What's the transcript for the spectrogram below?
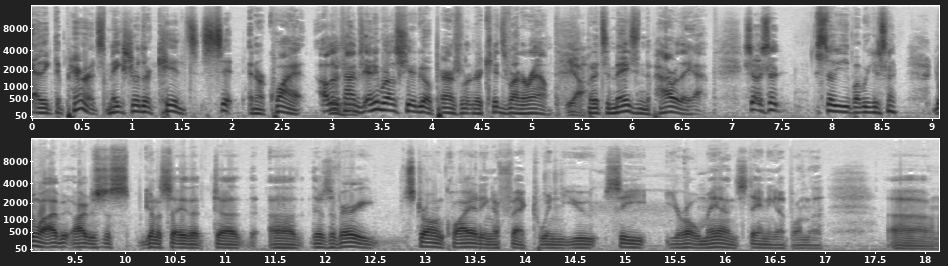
I think the parents make sure their kids sit and are quiet. Other mm-hmm. times, anywhere else you go, parents let their kids run around. Yeah, but it's amazing the power they have. So, so, so, you, what were you going to say? No, I, I was just going to say that uh, uh, there's a very strong quieting effect when you see your old man standing up on the uh,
